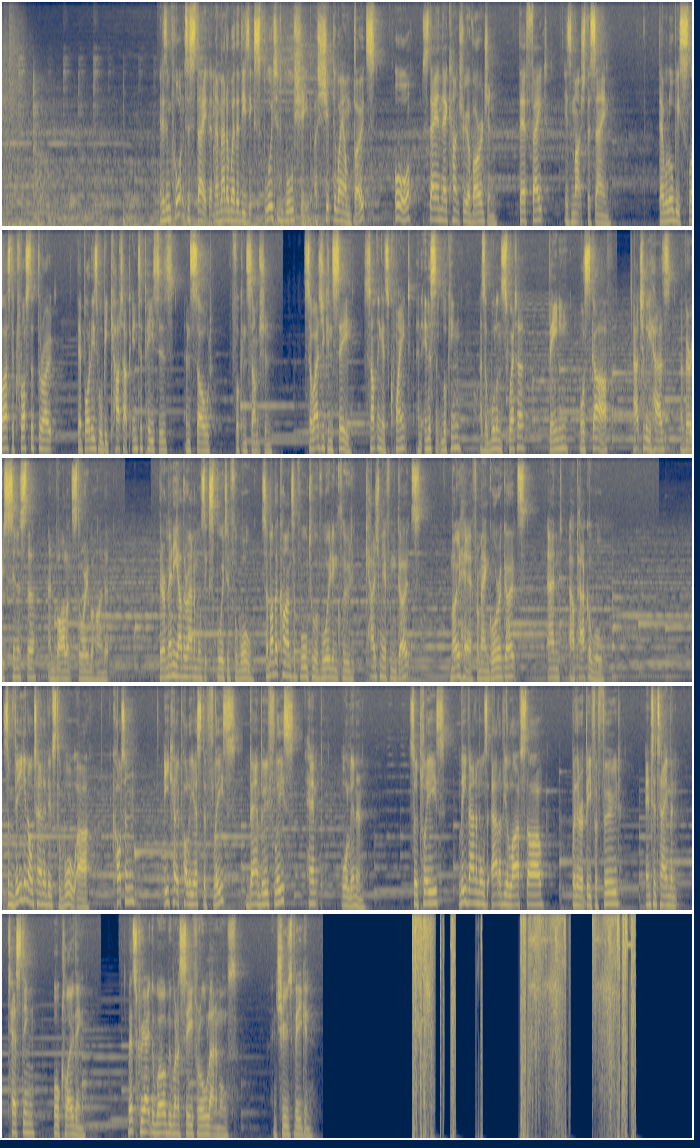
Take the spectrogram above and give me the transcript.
It is important to state that no matter whether these exploited wool sheep are shipped away on boats or stay in their country of origin, their fate is much the same. They will all be sliced across the throat, their bodies will be cut up into pieces and sold for consumption. So as you can see, something as quaint and innocent looking as a woolen sweater, beanie or scarf actually has a very sinister and violent story behind it. There are many other animals exploited for wool. Some other kinds of wool to avoid include cashmere from goats, mohair from Angora goats, and alpaca wool. Some vegan alternatives to wool are cotton, eco-polyester fleece, bamboo fleece, hemp, or linen. So please, leave animals out of your lifestyle, whether it be for food, entertainment, testing, or clothing. Let's create the world we want to see for all animals and choose vegan.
